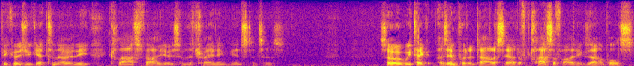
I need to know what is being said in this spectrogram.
because you get to know the class values of the training instances. So we take as input a data set of classified examples.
